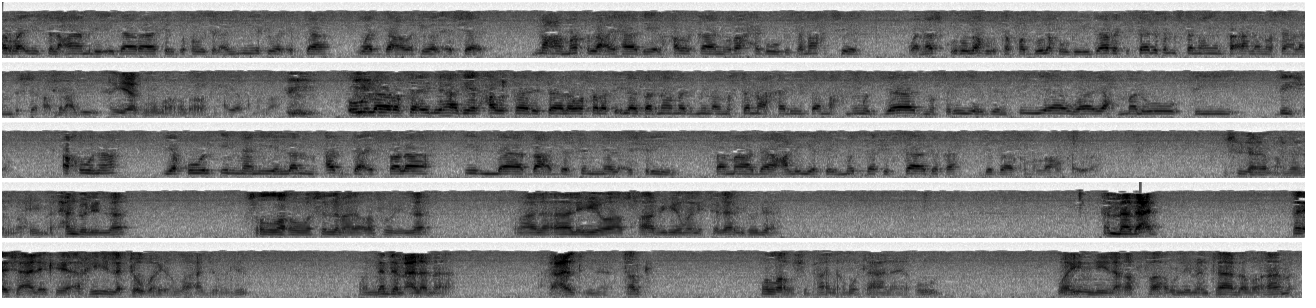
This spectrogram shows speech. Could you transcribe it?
الرئيس العام لإدارات البحوث العلمية والإفتاء والدعوة والإرشاد. مع مطلع هذه الحلقة نرحب بسماحة الشيخ ونشكر له تفضله بإجابة سادة المستمعين فأهلا وسهلا بالشيخ عبد العزيز. حياكم الله وبارك. حياكم الله. أولى رسائل هذه الحلقة رسالة وصلت إلى البرنامج من المستمع خليفة محمود جاد مصري الجنسية ويعمل في بيشة. أخونا يقول إنني لم أبدأ الصلاة إلا بعد سن العشرين فماذا علي في المدة السابقة؟ جزاكم الله خيرا. بسم الله الرحمن الرحيم. الحمد لله صلى الله وسلم على رسول الله وعلى آله وأصحابه ومن اهتدى بهداه. أما بعد فليس عليك يا أخي إلا التوبة إلى الله عز وجل والندم على ما فعلت من الترك. والله سبحانه وتعالى يقول وإني لغفار لمن تاب وآمن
